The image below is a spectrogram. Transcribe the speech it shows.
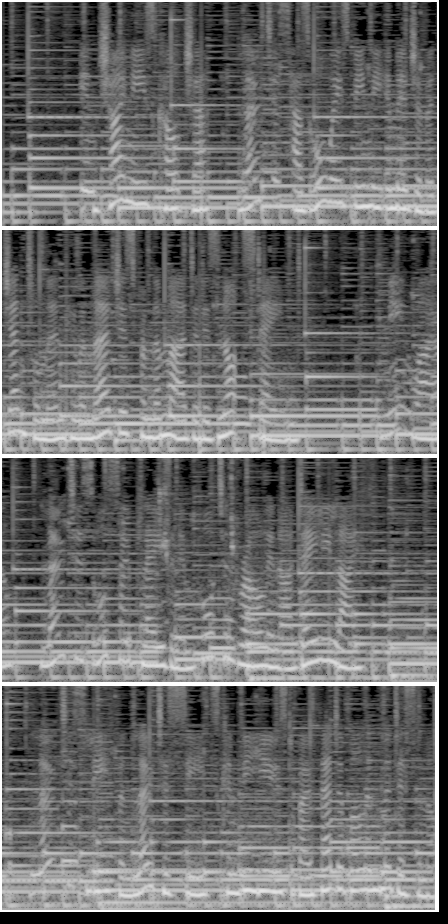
In Chinese culture, lotus has always been the image of a gentleman who emerges from the mud and is not stained. Meanwhile, lotus also plays an important role in our daily life. Lotus leaf and lotus seeds can be used both edible and medicinal.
